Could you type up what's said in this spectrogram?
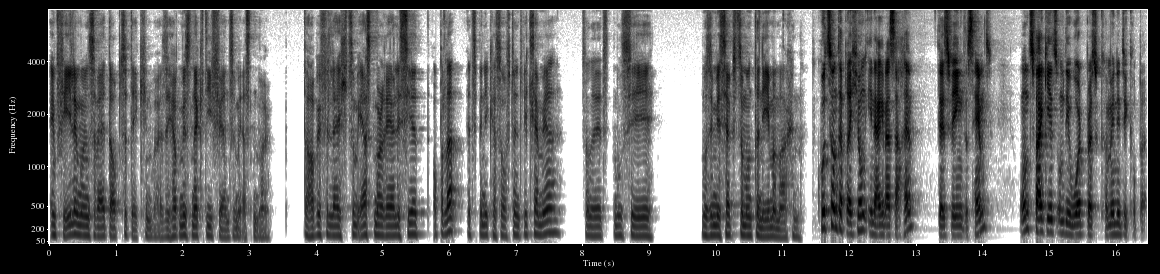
Empfehlungen und so weiter abzudecken war. Also ich habe müssen aktiv werden zum ersten Mal. Da habe ich vielleicht zum ersten Mal realisiert, hoppala, jetzt bin ich kein Softwareentwickler mehr, sondern jetzt muss ich, muss ich mich selbst zum Unternehmer machen. Kurze Unterbrechung in eigener Sache, deswegen das Hemd. Und zwar geht es um die WordPress Community Gruppe.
